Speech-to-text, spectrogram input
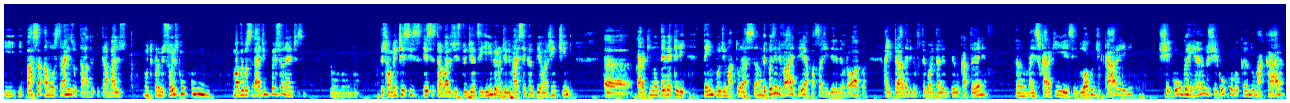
e, e passa a mostrar resultado e trabalhos muito promissores com, com uma velocidade impressionante. Assim, no, no, principalmente esses, esses trabalhos de Estudiantes e River, onde ele vai ser campeão argentino. Uh, o cara que não teve aquele tempo de maturação. Depois ele vai ter a passagem dele na Europa, a entrada ali no futebol italiano pelo Catania. Uh, mas o cara que assim, logo de cara ele chegou ganhando, chegou colocando uma cara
